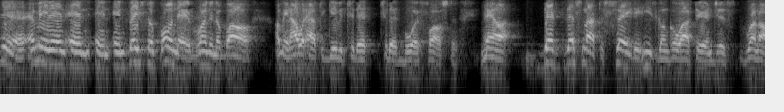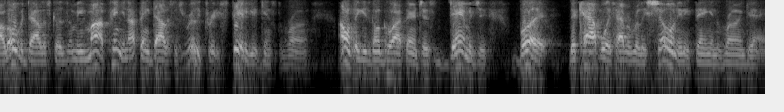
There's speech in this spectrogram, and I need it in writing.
Yeah, I mean, and and and and based upon that, running the ball, I mean, I would have to give it to that to that boy Foster. Now, that that's not to say that he's going to go out there and just run all over Dallas, because I mean, my opinion, I think Dallas is really pretty steady against the run. I don't think he's going to go out there and just damage it, but the Cowboys haven't really shown anything in the run game.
